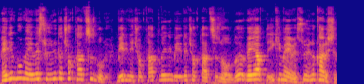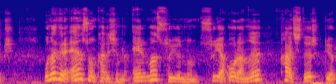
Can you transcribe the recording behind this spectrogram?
Pelin bu meyve suyunu da çok tatsız buluyor. Birini çok tatlıydı, biri de çok tatsız oldu ve yaptığı iki meyve suyunu karıştırmış. Buna göre en son karışımda elma suyunun suya oranı kaçtır diyor.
